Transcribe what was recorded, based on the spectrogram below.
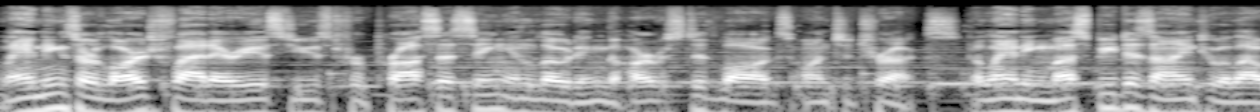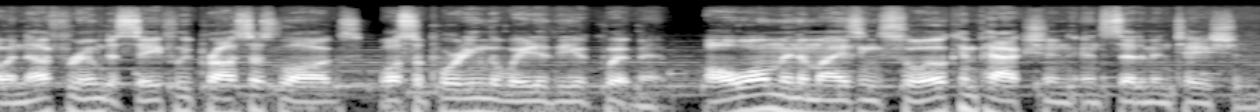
Landings are large flat areas used for processing and loading the harvested logs onto trucks. The landing must be designed to allow enough room to safely process logs while supporting the weight of the equipment, all while minimizing soil compaction and sedimentation.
